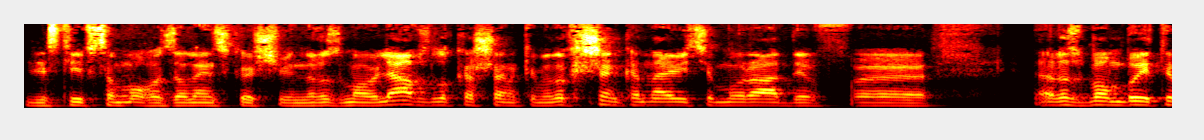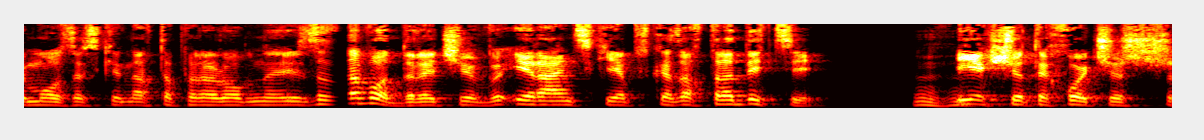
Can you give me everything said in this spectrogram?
зі слів самого Зеленського, що він розмовляв з Лукашенком. Лукашенко навіть йому радив. Розбомбити Мозерський нафтопереробний завод. До речі, в іранській, я б сказав, традиції. Угу. І якщо ти хочеш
